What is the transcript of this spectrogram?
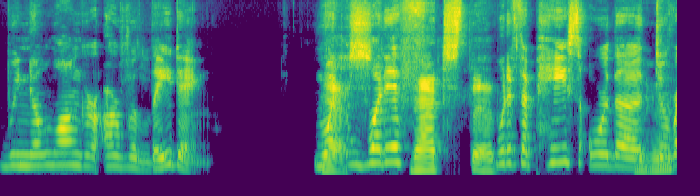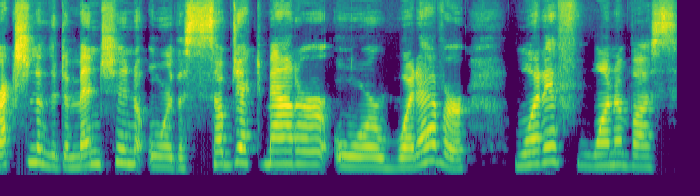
we no longer are relating? What Yes, what if that's the what if the pace or the Mhm. direction of the dimension or the subject matter or whatever what if one of us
